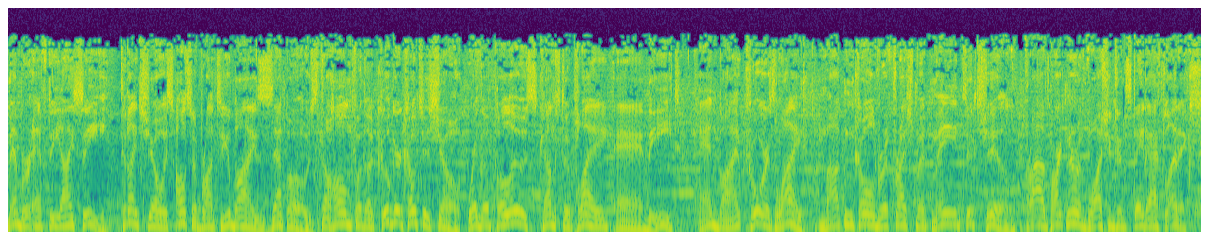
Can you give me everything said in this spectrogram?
Member FDIC. Tonight's show is also brought to you by Zeppoz, the home for the Cougar Coaches Show, where the Palouse comes to play and eat. And by Coors Light. Mountain cold refreshment made to chill. Proud partner of Washington State Athletics.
